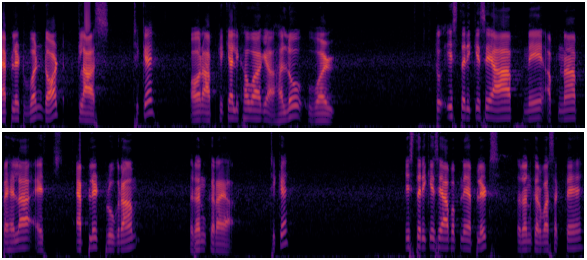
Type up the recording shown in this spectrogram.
applet one dot class ठीक है? और आपके क्या लिखा हुआ आ गया? हेलो वर्ल्ड तो इस तरीके से आपने अपना पहला एपलेट प्रोग्राम रन कराया, ठीक है? इस तरीके से आप अपने एप्लेट्स रन करवा सकते हैं।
